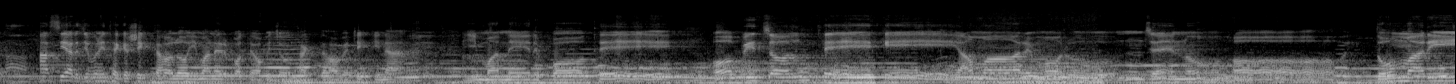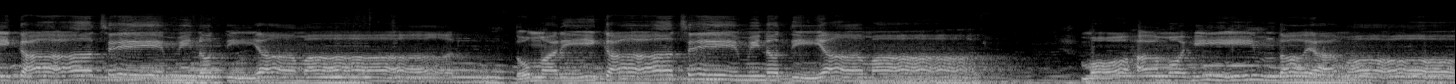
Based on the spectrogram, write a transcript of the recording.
আসিয়ার জীবনী থেকে শিক্ষা হলো, ইমানের পথে অবিচল থাকতে হবে, ঠিক কিনা? ইমানের পথে অবিচল থেকে আমার মরণ যেন হয়। তোমারই কাছে মিনতি আমার, তোমারই কাছে মিনতি আমার। মহামহিম দয়াময়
